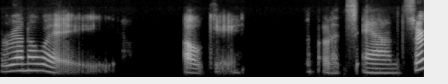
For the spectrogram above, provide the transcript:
run away. Okay, let's answer.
